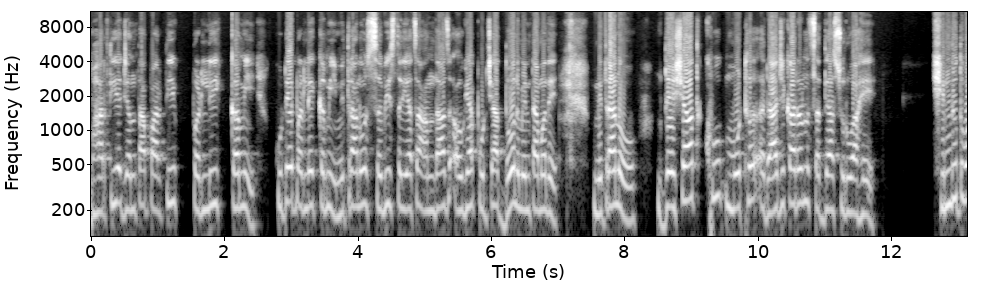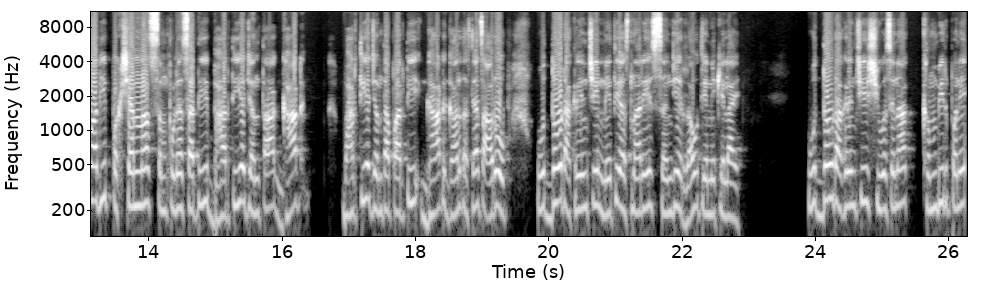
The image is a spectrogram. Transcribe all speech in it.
भारतीय जनता पार्टी पडली कमी. कुठे पडले कमी? मित्रांनो सविस्तर याचा अंदाज अवघ्या पुढच्या दोन मिनिटांमध्ये. मित्रांनो देशात खूप मोठं राजकारण सध्या सुरू आहे. हिंदुत्ववादी पक्षांना संपवण्यासाठी भारतीय जनता घाट भारतीय जनता पार्टी घाट घालत असल्याचा आरोप उद्धव ठाकरेंचे नेते असणारे संजय राऊत यांनी केला आहे उद्धव ठाकरेंची शिवसेना खंबीरपणे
